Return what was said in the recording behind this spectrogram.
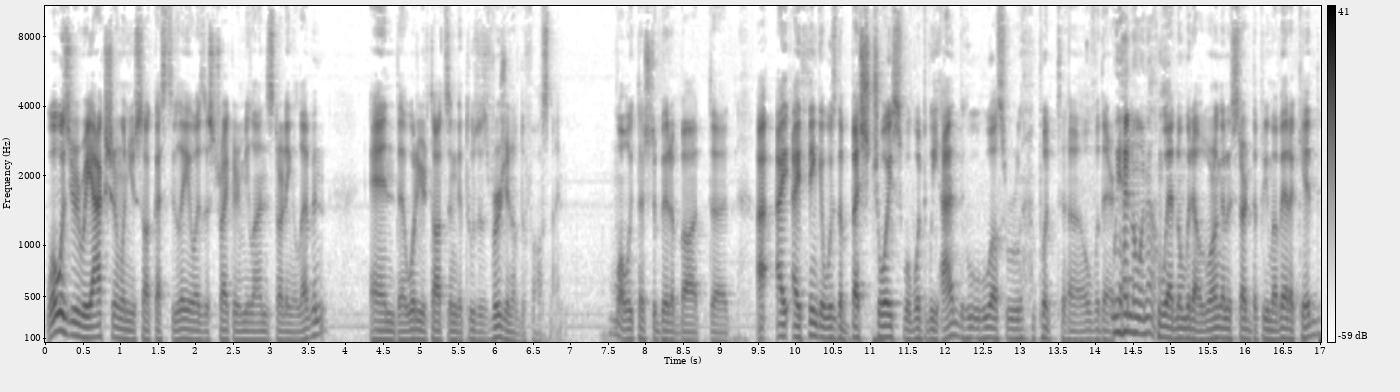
What was your reaction when you saw Castillejo as a striker in Milan's starting 11? And uh, what are your thoughts on Gattuso's version of the false nine? Well, we touched a bit about. Uh, I, I, think it was the best choice with what we had. Who, who else were we going to put uh, over there? We had no one else. We had nobody else. We weren't going to start the Primavera kid.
